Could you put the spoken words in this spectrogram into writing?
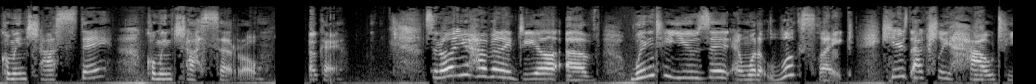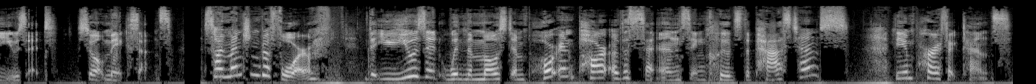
cominciaste, cominciassero. Okay. So now that you have an idea of when to use it and what it looks like, here's actually how to use it so it makes sense. So I mentioned before that you use it when the most important part of the sentence includes the past tense, the imperfect tense,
